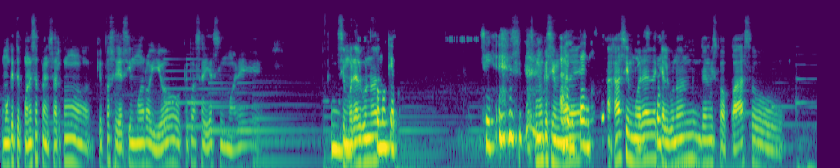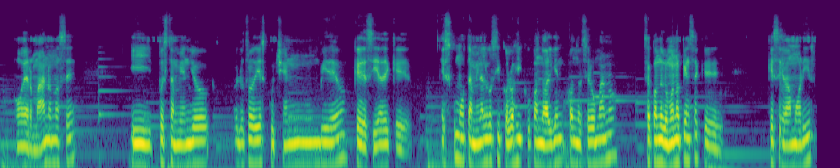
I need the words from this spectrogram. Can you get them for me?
como que te pones a pensar como, ¿qué pasaría si muero yo? ¿Qué pasaría si muere, si muere alguno? Como que... Sí. Es como que si muere... Ajá, si muere de que alguno de mis papás o, o hermano, no sé. Y pues también yo el otro día escuché en un video que decía de que es como también algo psicológico cuando alguien, cuando el ser humano, o sea, cuando el humano piensa que, que se va a morir,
